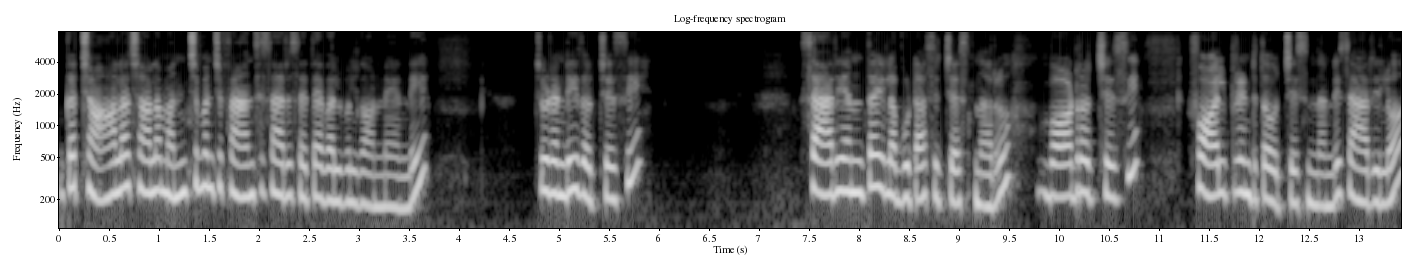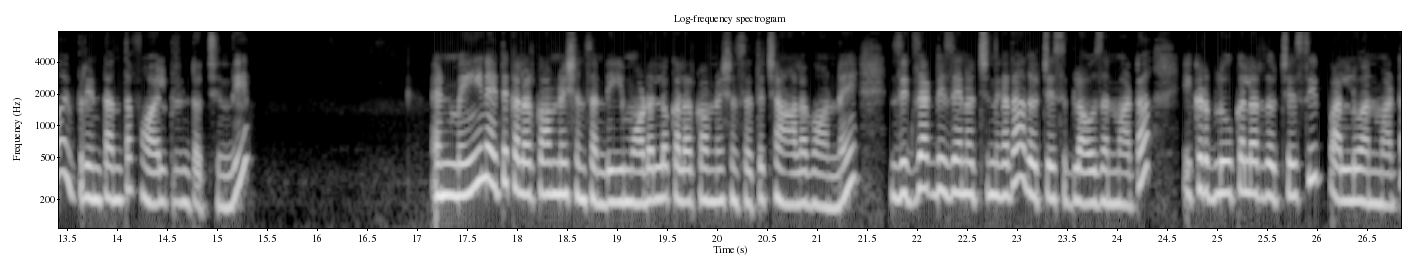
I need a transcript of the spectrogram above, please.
ఇంకా చాలా చాలా మంచి మంచి ఫ్యాన్సీ శారీస్ అయితే అవైలబుల్‌గా ఉన్నాయండి. చూడండి ఇది వచ్చేసి శారీ అంతా ఇలా బుటాస్ ఇచ్చేస్తున్నారు. బార్డర్ వచ్చేసి ఫాయిల్ ప్రింట్‌తో వచ్చేసిందండి శారీలో. ఈ ప్రింట్ అంతా ఫాయిల్ ప్రింట్ వచ్చింది. అండ్ మెయిన్ అయితే కలర్ కాంబినేషన్స్ అండి. ఈ మోడల్‌లో కలర్ కాంబినేషన్స్ అయితే చాలా బాగున్నాయి జిగ్‌జాగ్ డిజైన్ వచ్చింది కదా అది వచ్చేసి బ్లౌజ్ అనమాట. ఇక్కడ బ్లూ కలర్ది వచ్చేసి పళ్ళు అనమాట.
